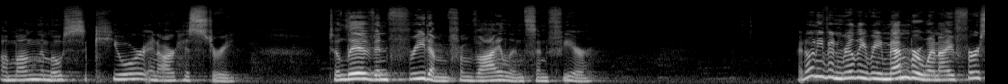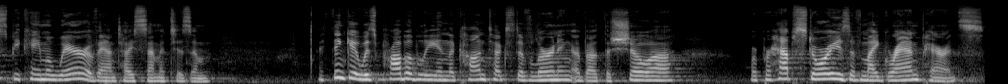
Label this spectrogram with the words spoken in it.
among the most secure in our history, to live in freedom from violence and fear. I don't even really remember when I first became aware of anti Semitism. I think it was probably in the context of learning about the Shoah, or perhaps stories of my grandparents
